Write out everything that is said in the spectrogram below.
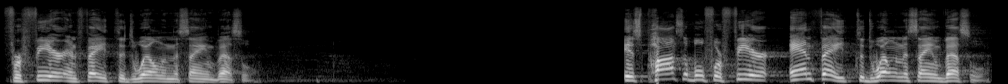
for fear and faith to dwell in the same vessel. It's possible for fear and faith to dwell in the same vessel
